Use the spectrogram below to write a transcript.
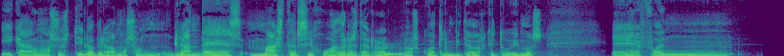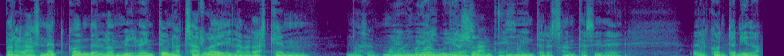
y cada uno a su estilo, pero vamos, son grandes masters y jugadores de rol, los cuatro invitados que tuvimos. Eh, fue para las NetCon del 2020 una charla y la verdad es que no sé, muy, muy, orgulloso y muy interesante así de el contenido.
